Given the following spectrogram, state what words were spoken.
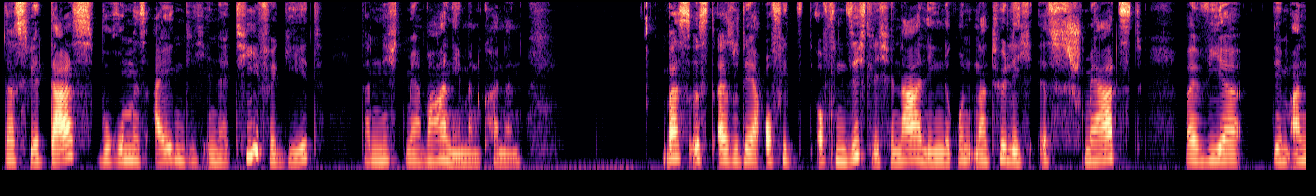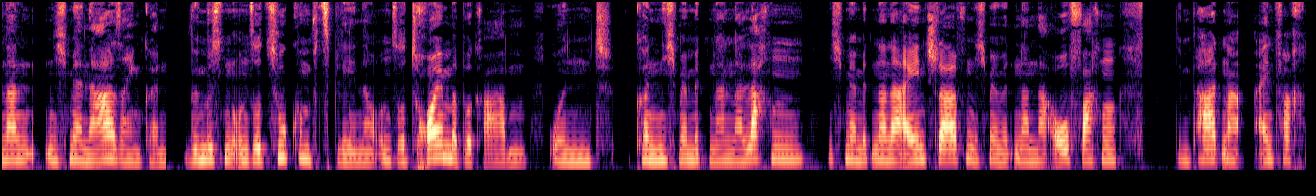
dass wir das, worum es eigentlich in der Tiefe geht, dann nicht mehr wahrnehmen können. Was ist also der offensichtliche naheliegende Grund? Natürlich, es schmerzt, weil wir dem anderen nicht mehr nahe sein können. Wir müssen unsere Zukunftspläne, unsere Träume begraben und können nicht mehr miteinander lachen, nicht mehr miteinander einschlafen, nicht mehr miteinander aufwachen, den Partner einfach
